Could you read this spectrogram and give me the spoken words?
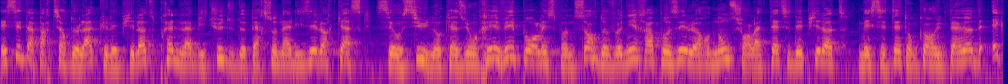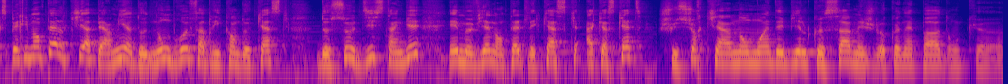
et c'est à partir de là que les pilotes prennent l'habitude de personnaliser leurs casques. C'est aussi une occasion rêvée pour les sponsors de venir apposer leur nom sur la tête des pilotes. Mais c'était encore une période expérimentale qui a permis à de nombreux fabricants de casques de se distinguer, et me viennent en tête les casques à casquette. Je suis sûr qu'il y a un nom moins débile que ça, mais je le connais pas, donc... Euh...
